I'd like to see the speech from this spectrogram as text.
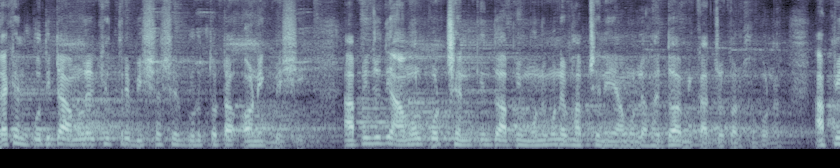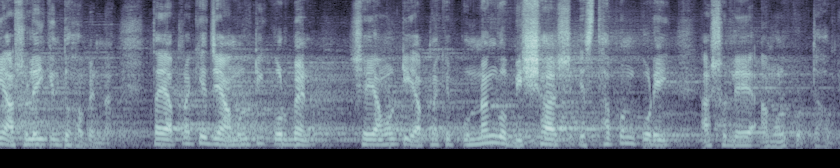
দেখেন, প্রতিটা আমলের ক্ষেত্রে বিশ্বাসের গুরুত্বটা অনেক বেশি। আপনি যদি আমল করছেন, কিন্তু আপনি মনে মনে ভাবছেন এই আমলে হয়তো আমি কার্যকর হব না। আপনি আসলেই কিন্তু হবেন না। তাই আপনাকে যে আমলটি করবেন, সেই আমলটি আপনাকে পূর্ণাঙ্গ বিশ্বাস স্থাপন করেই আসলে আমল করতে হবে।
